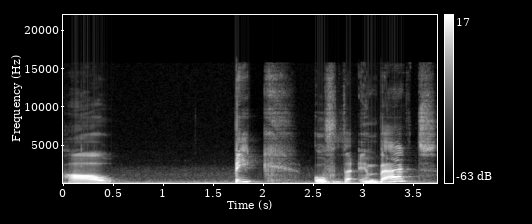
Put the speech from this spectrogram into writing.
how big of the impact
